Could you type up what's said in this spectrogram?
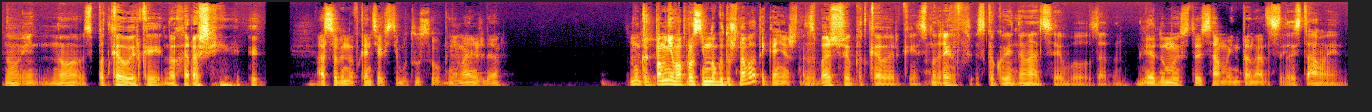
Ну, и, ну, с подковыркой, но хороший. Особенно в контексте Бутусова, понимаешь, да? Ну, как по мне, вопрос немного душноватый, конечно. С большой подковыркой. Смотря с какой интонацией был задан. Я думаю, с той самой интонацией. С той самой.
